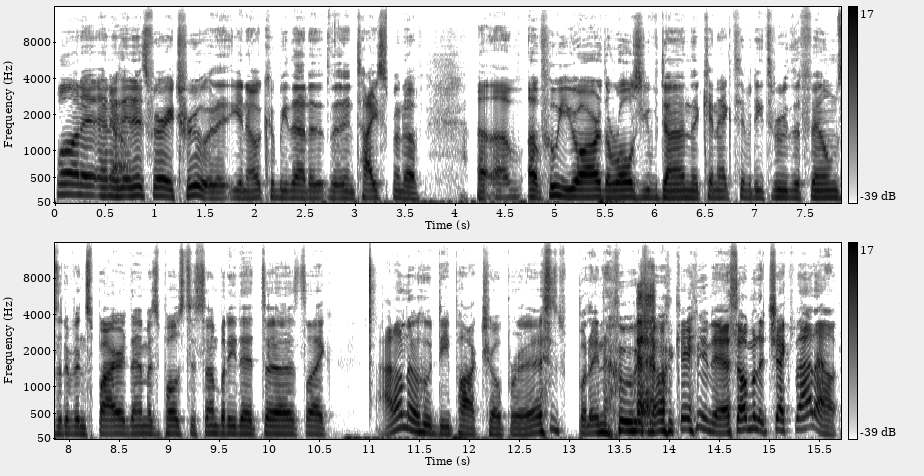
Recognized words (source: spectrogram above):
Well and, it, and yeah. it is very true you know it could be that uh, the enticement of uh, of, of who you are, the roles you've done, the connectivity through the films that have inspired them, as opposed to somebody that uh, it's like, I don't know who Deepak Chopra is, but I know who Sean Kanan is. So I'm going to check that out.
